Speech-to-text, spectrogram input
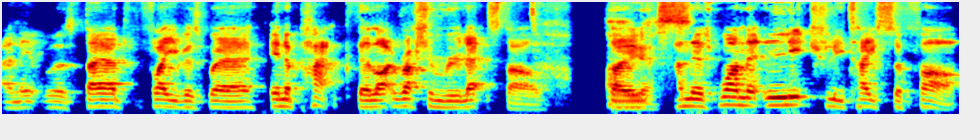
and it was they had flavors where in a pack they're like Russian roulette style. So, Oh, yes. and there's one that literally tastes of fart.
